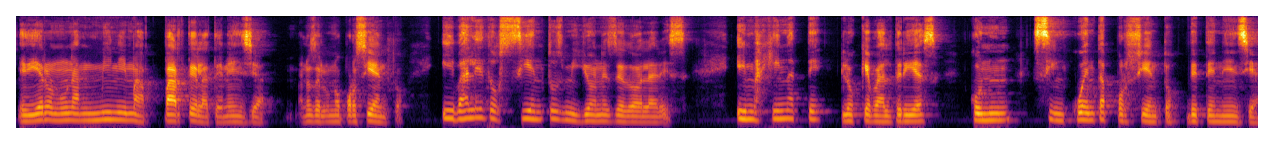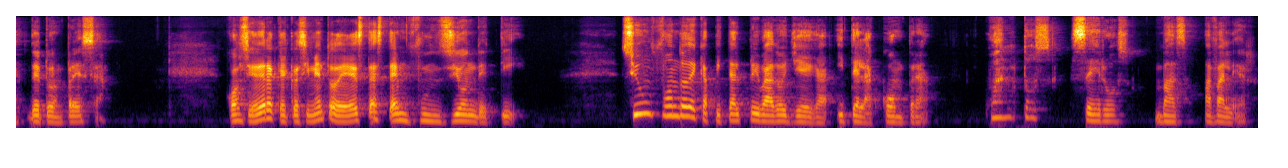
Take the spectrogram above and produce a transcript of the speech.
le dieron una mínima parte de la tenencia, menos del 1%, y vale 200 millones de dólares. Imagínate lo que valdrías con un 50% de tenencia de tu empresa. Considera que el crecimiento de esta está en función de ti. Si un fondo de capital privado llega y te la compra, ¿cuántos ceros vas a valer?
